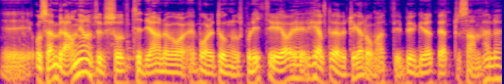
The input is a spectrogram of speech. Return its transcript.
Eh, och sen brann jag naturligtvis så tidigare hade varit ungdomspolitiker. Jag är helt övertygad om att vi bygger ett bättre samhälle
